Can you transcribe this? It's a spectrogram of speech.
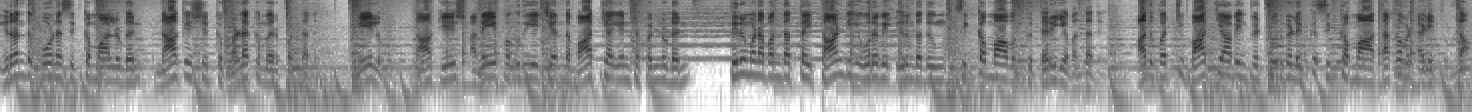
இறந்து போன சிக்கம்மாளுடன் நாகேஷுக்கு பழக்கம் ஏற்பட்டது. மேலும் நாகேஷ் அதே பகுதியைச் சேர்ந்த பாக்யா என்ற பெண்ணுடன் திருமண பந்தத்தை தாண்டிய உறவில் இருந்ததும் சிக்கம்மாவுக்கு தெரிய வந்தது. அது பற்றி பாக்யாவின் பெற்றோர்களுக்கு சிக்கம்மா தகவல் அளித்துள்ளார்.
